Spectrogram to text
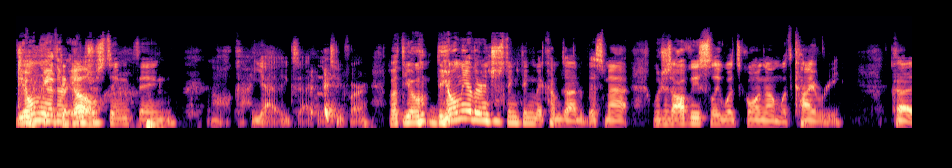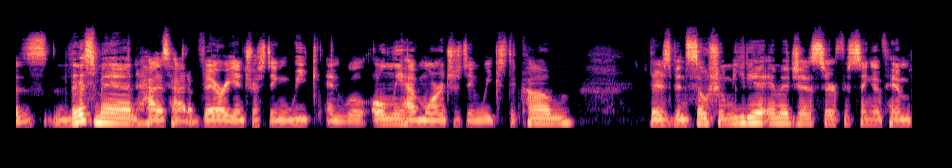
the only other interesting thing. Oh god, yeah, exactly. Too far. But the the only other interesting thing that comes out of this, Matt, which is obviously what's going on with Kyrie, because this man has had a very interesting week and will only have more interesting weeks to come. There's been social media images surfacing of him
